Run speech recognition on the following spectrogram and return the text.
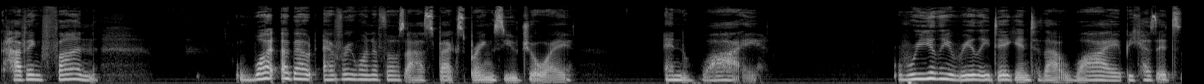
having fun, what about every one of those aspects brings you joy? And why. Really, really dig into that why because it's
